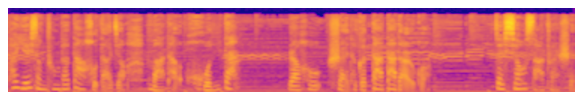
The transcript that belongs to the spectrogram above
他也想冲他大吼大叫，骂他混蛋，然后甩他个大大的耳光，再潇洒转身。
